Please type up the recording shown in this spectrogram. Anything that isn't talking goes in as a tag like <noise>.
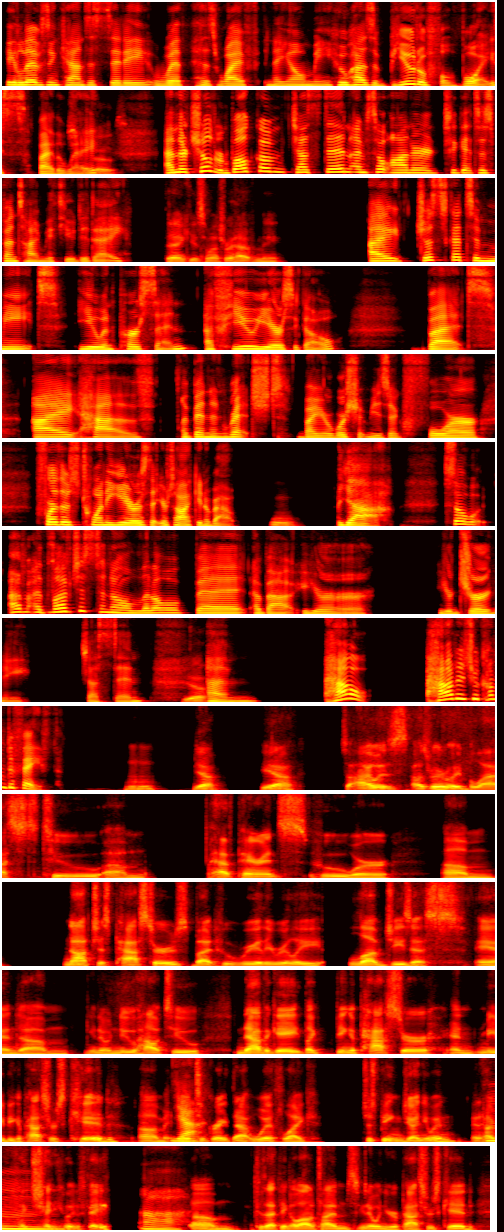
He lives in Kansas City with his wife, Naomi, who has a beautiful voice, by the way, and their children. Welcome, Justin. I'm so honored to get to spend time with you today. Thank you so much for having me. I just got to meet you in person a few years ago, but I have I've been enriched by your worship music for for those 20 years that you're talking about. Mm. Yeah. So um, I'd love just to know a little bit about your your journey, Justin. Yeah. Um, how how did you come to faith? hmm Yeah. Yeah. So I was I was really really blessed to um, have parents who were um, not just pastors, but who really really loved Jesus and um, you know knew how to navigate like being a pastor and me being a pastor's kid, um, and Yeah. integrate that with like just being genuine and having like <laughs> Mm. genuine faith. Ah, Um, because I think a lot of times, you know, when you're a pastor's kid,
